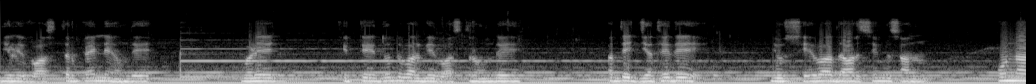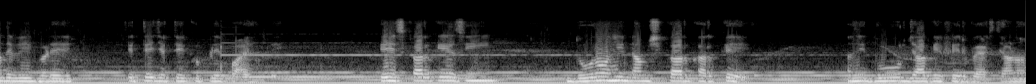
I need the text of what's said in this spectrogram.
ਜਿਹੜੇ ਵਸਤਰ ਪਹਿਨੇ ਹੁੰਦੇ, ਬੜੇ ਚਿੱਟੇ ਦੁੱਧ ਵਰਗੇ ਵਸਤਰ ਹੁੰਦੇ ਅਤੇ ਜਥੇ ਦੇ ਜੋ ਸੇਵਾਦਾਰ ਸਿੰਘ ਸਨ, ਉਹਨਾਂ ਦੇ ਵੀ ਬੜੇ ਚਿੱਟੇ ਚਿੱਟੇ ਕੱਪੜੇ ਪਾਏ ਹੁੰਦੇ। ਇਸ ਕਰਕੇ ਅਸੀਂ ਦੂਰੋਂ ਹੀ ਨਮਸਕਾਰ ਕਰਕੇ ਅਸੀਂ ਦੂਰ ਜਾ ਕੇ ਫਿਰ ਬੈਠ ਜਾਣਾ।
